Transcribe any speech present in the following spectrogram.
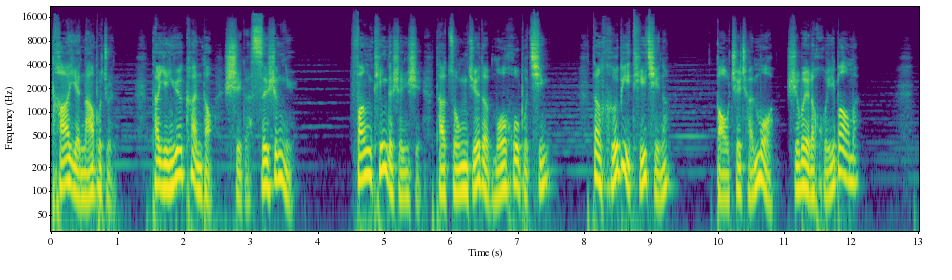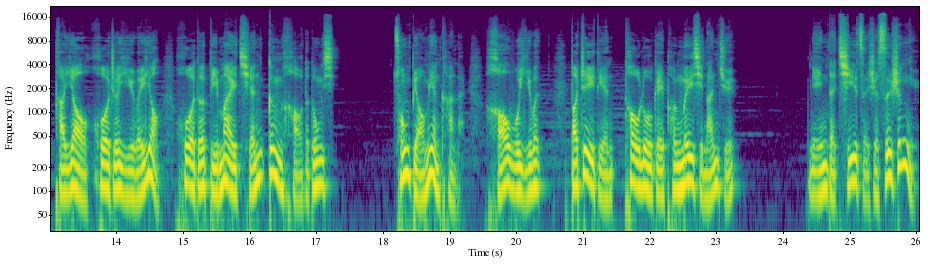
他也拿不准。他隐约看到是个私生女，方汀的身世他总觉得模糊不清，但何必提起呢？保持沉默是为了回报吗？他要或者以为要获得比卖钱更好的东西，从表面看来，毫无疑问，把这一点透露给彭梅西男爵。您的妻子是私生女，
